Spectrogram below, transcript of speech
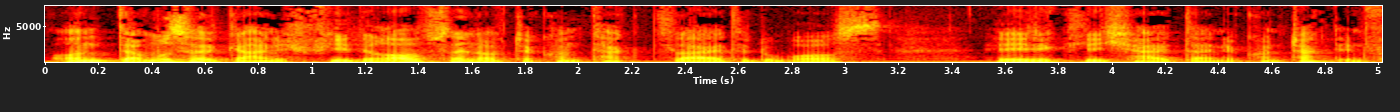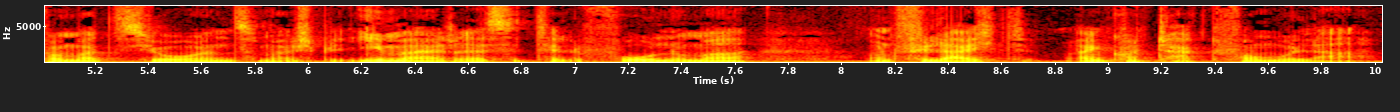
Und da muss halt gar nicht viel drauf sein auf der Kontaktseite. Du brauchst lediglich halt deine Kontaktinformationen, zum Beispiel E-Mail-Adresse, Telefonnummer und vielleicht ein Kontaktformular.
